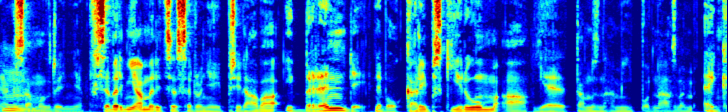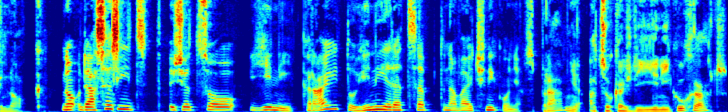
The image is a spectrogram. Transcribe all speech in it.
ajerkoněk hmm. samozřejmě. V Severní Americe se do něj přidává i brandy nebo karibský rum a je tam známý pod názvem eggnog. No, dá se říct, že co jiný kraj, to jiný recept na vaječný koněk. Správně. A co každý jiný kuchař?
